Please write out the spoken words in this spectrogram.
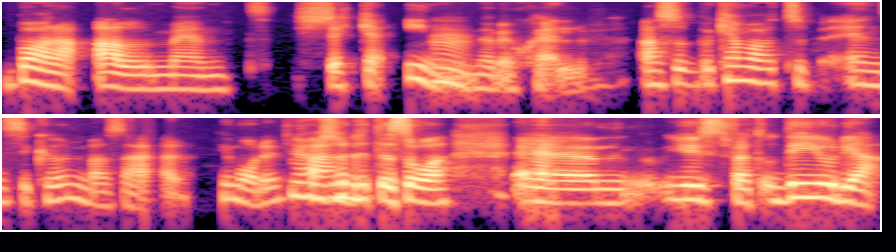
bara allmänt checka in mm. med mig själv. Alltså det kan vara typ en sekund bara så här, hur mår du? Ja. Alltså lite så. Um, just för att, och det gjorde jag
